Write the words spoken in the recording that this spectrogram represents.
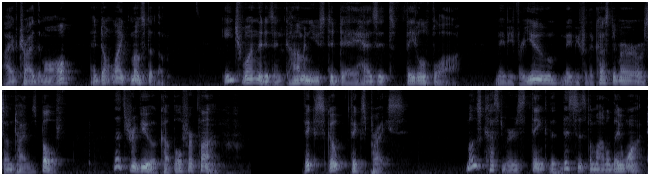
I have tried them all and don't like most of them. Each one that is in common use today has its fatal flaw. Maybe for you, maybe for the customer, or sometimes both. Let's review a couple for fun. Fixed scope, fixed price. Most customers think that this is the model they want.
